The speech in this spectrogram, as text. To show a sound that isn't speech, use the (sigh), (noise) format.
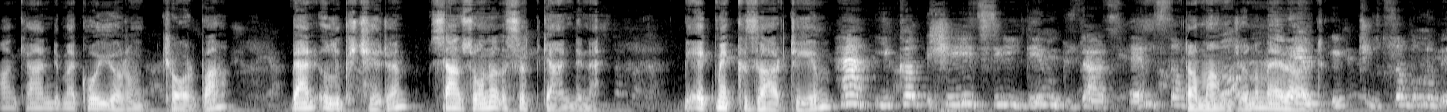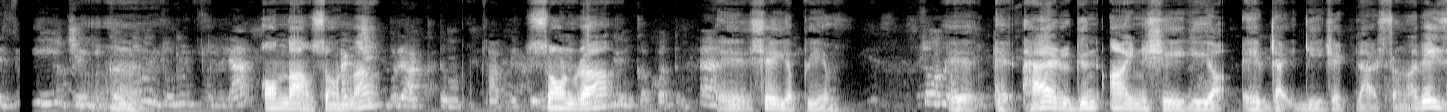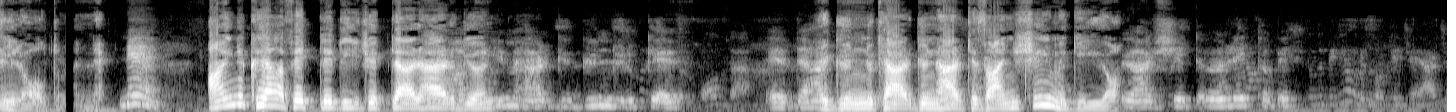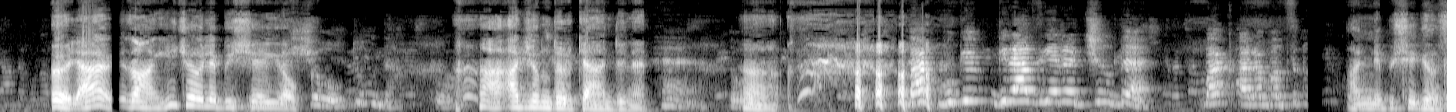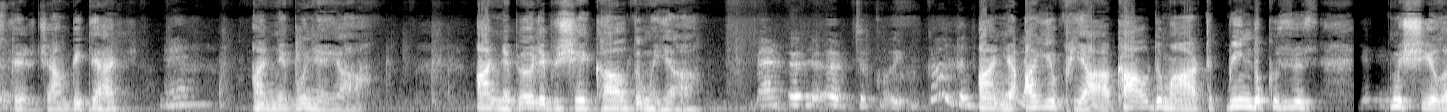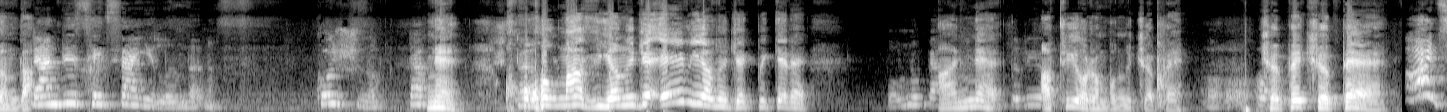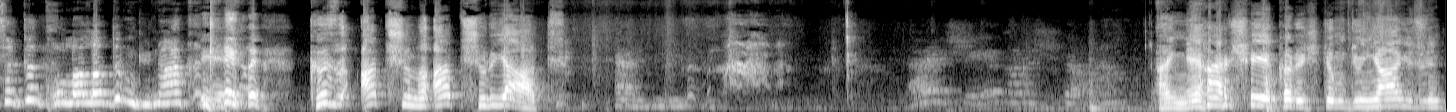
Ben kendime koyuyorum çorba. Ben ılık içerim. Sen sonra ısıt kendine. Bir ekmek kızartayım. Ha yıka şeyi sildim güzel hem sabunlu Tamam canım, herhalde. hem iç- sabunu bezi iyice yıkadım duru suyla Ondan sonra açık bıraktım tabii. Sonra- Gün kapadım. Ha, e, şey yapayım. Sonra E, e, her gün aynı şeyi giyiyor evde diyecekler sana. Rezil oldun anne. ne? Aynı kıyafetle diyecekler her Ne gün. yapayım, her gün günlük ev. Evde her, E, günlük her gün herkes aynı şeyi mi giyiyor? her şey öyle tabii. Öyle herkes aynı. Hiç öyle bir şey yok. Aşı oldum da. (laughs) acındır kendine. He, doğru. Ha. (laughs) Bugün biraz yer açıldı. Bak arabasını. Anne bir şey göstereceğim. Bir gel. Ne? Anne bu ne ya? Anne böyle bir şey kaldı mı ya? Ben öyle örtü koydum. Kaldım. Anne ayıp ya. Kaldı mı artık? 1970 yılında. Ben de 80 yılındanım. Koy şunu. Tak. Ne? Olmaz. Yanıcı ev yanacak bir kere. Onu ben Anne kaldırıyorum. atıyorum bunu çöpe. Çöpe çöpe. Ay sakın kolaladım günah be. (laughs) Kız at şunu at şuraya at. Ay ne her şeye karıştım dünya yüzünde.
